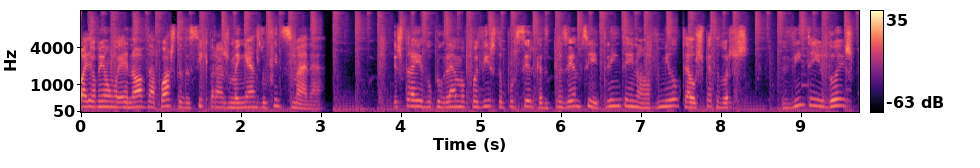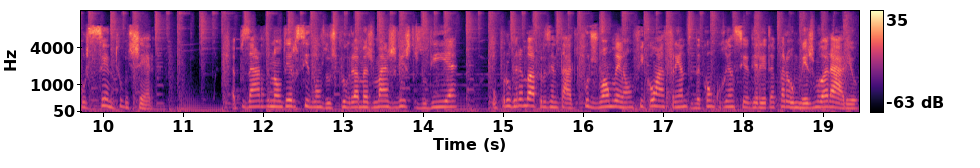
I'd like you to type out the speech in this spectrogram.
Olha bem é a nova aposta da SIC para as manhãs do fim de semana. A estreia do programa foi vista por cerca de 339 mil telespectadores, 22% de share. Apesar de não ter sido um dos programas mais vistos do dia, o programa apresentado por João Leão ficou à frente da concorrência direta para o mesmo horário.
